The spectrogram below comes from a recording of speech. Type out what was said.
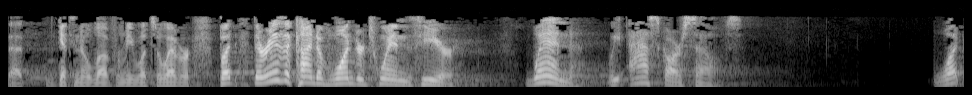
that gets no love from me whatsoever. But there is a kind of Wonder Twins here. when we ask ourselves, what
